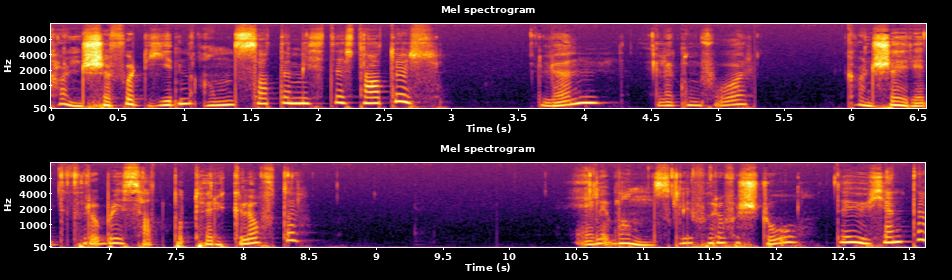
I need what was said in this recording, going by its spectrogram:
Kanskje fordi den ansatte mister status, lønn eller komfort. Kanskje redd for å bli satt på tørkeloftet. Eller vanskelig for å forstå det ukjente.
